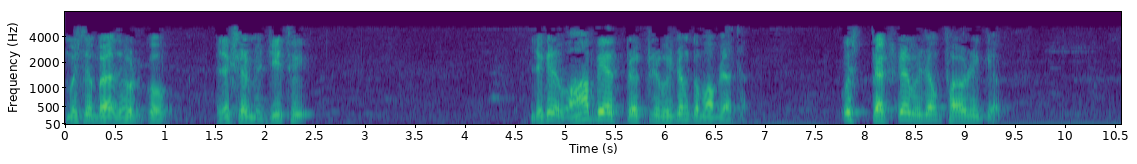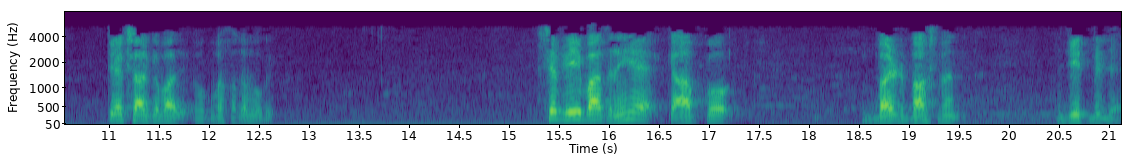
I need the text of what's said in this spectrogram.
مسلم برادرہڈ کو الیکشن میں جیت ہوئی لیکن وہاں بھی ایک پیکٹوزم کا معاملہ تھا اس فالو نہیں کیا تو ایک سال کے بعد حکومت ختم ہو گئی صرف یہی بات نہیں ہے کہ آپ کو برڈ باکس میں جیت مل جائے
